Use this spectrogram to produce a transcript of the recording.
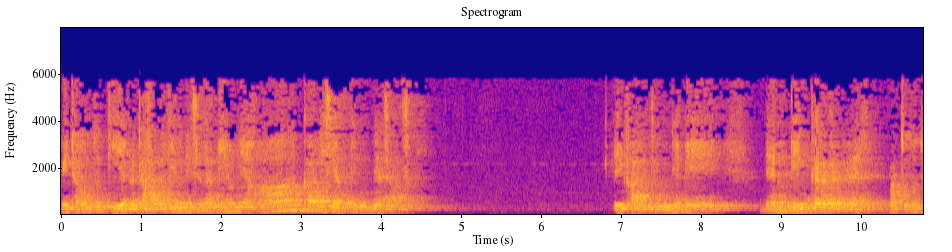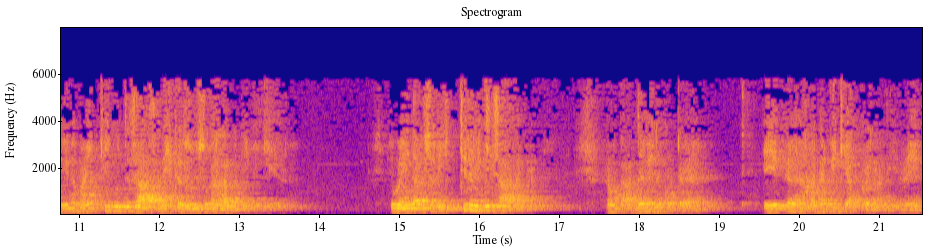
මේ තවුතු 30කට හරිය වෙන ඉස්සලා මේ වගේ ආකා විශයක් තිබුණේ සාසනය. ඒ කාලේ තිබුණේ මේ දැන් පින් කරගෙන මතුතු වෙන මෛත්‍රී බුද්ධ ශාසනයට සුසු කරලා කියලා. ඒ වගේ දවසට ඉතිරි වෙච්ච සාධක. නමුත් අද වෙනකොට ඒක හන පිටියක් වෙලා තියෙනවා. ඒක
